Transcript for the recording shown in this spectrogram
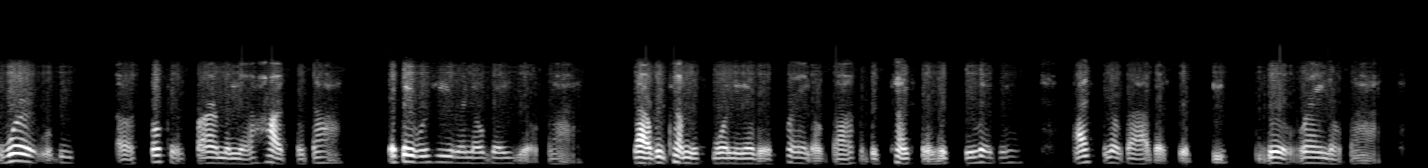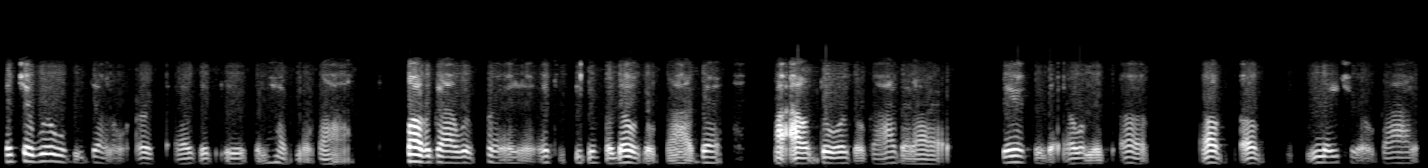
word will be uh, spoken firm in their hearts, oh God, that they will hear and obey you, oh God. God, we come this morning and we're praying, oh God, for this country in which we live in oh God, that your peace will reign, oh God, that your will will be done on earth as it is in heaven, oh God. Father God, we're praying and interceding for those, oh God, that are outdoors, oh God, that are experiencing the elements of of of nature, oh God.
